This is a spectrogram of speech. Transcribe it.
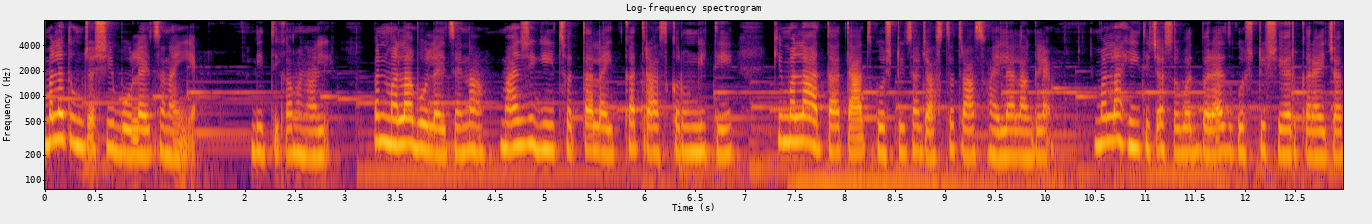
मला तुमच्याशी बोलायचं नाही आहे गीतिका म्हणाली पण मला बोलायचं आहे ना. माझी गीत स्वतःला इतका त्रास करून घेते की मला आता त्याच गोष्टीचा जास्त त्रास व्हायला लागलाय. मलाही तिच्यासोबत बऱ्याच गोष्टी शेअर करायच्यात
